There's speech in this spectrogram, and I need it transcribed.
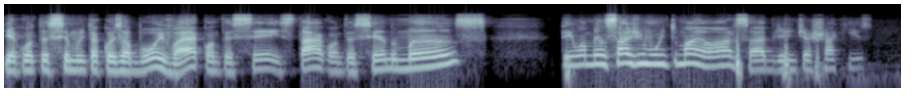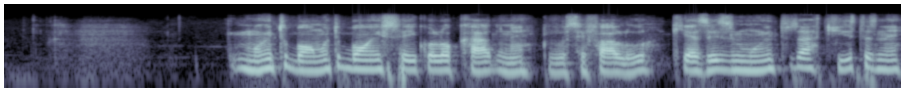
ia acontecer muita coisa boa e vai acontecer, está acontecendo, mas tem uma mensagem muito maior, sabe? De a gente achar que isso. Muito bom, muito bom isso aí colocado, né? Que você falou, que às vezes muitos artistas, né?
